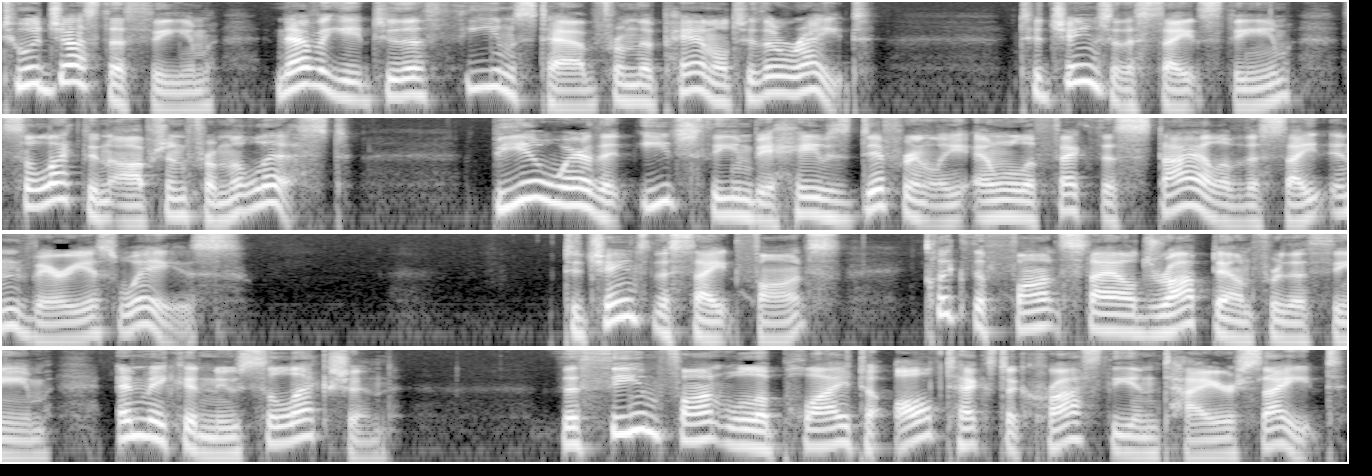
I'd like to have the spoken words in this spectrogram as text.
To adjust the theme, navigate to the Themes tab from the panel to the right. To change the site's theme, select an option from the list. Be aware that each theme behaves differently and will affect the style of the site in various ways. To change the site fonts, click the Font Style dropdown for the theme and make a new selection. The theme font will apply to all text across the entire site.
